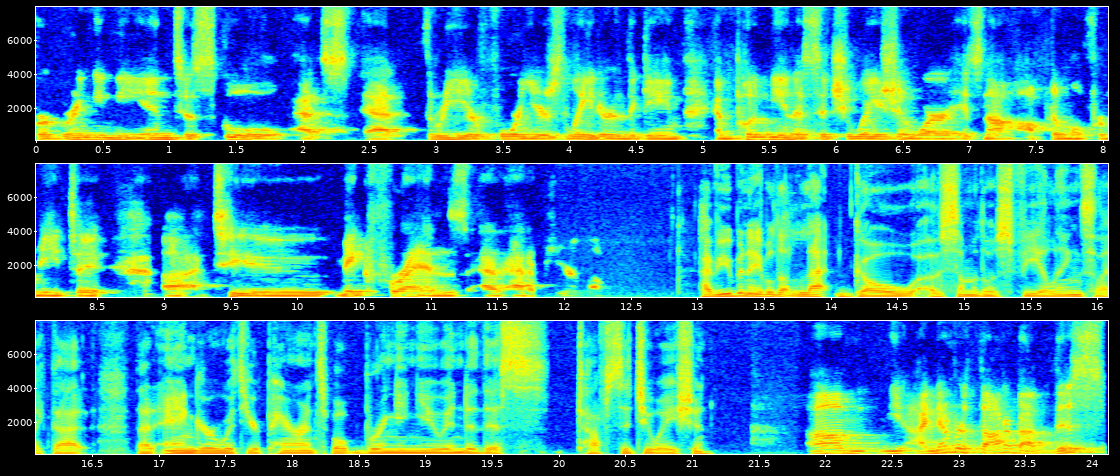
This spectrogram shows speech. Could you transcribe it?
for bringing me into school at at three or four years later in the game and put me in a situation where it's not optimal for me to uh, to make friends at, at a peer level. Have you been able to let go of some of those feelings, like that that anger with your parents about bringing you into this tough situation? Um, yeah, I never thought about this.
